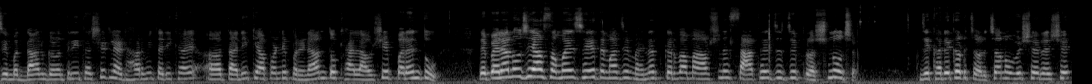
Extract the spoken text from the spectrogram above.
જે મતદાન ગણતરી થશે એટલે અઢારમી તારીખે તારીખે આપણને પરિણામ તો ખ્યાલ આવશે, પરંતુ તે પહેલાનો જે આ સમય છે તેમાં જે મહેનત કરવામાં આવશે ને સાથે જ જે પ્રશ્નો છે જે ખરેખર ચર્ચાનો વિષય રહેશે,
